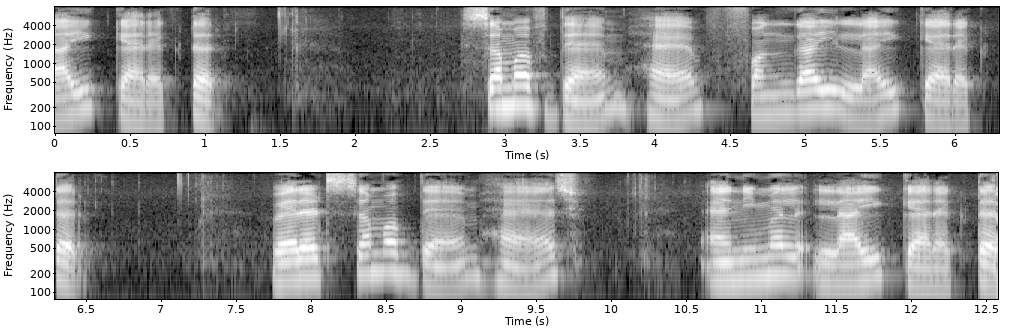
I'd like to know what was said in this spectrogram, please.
like character some of them have fungi like character whereas some of them has animal like character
